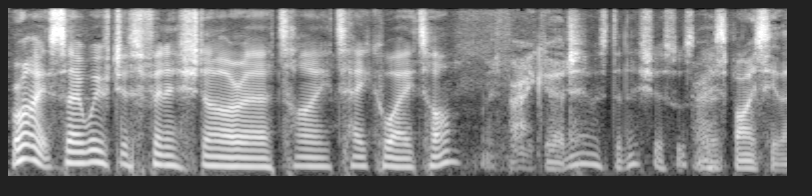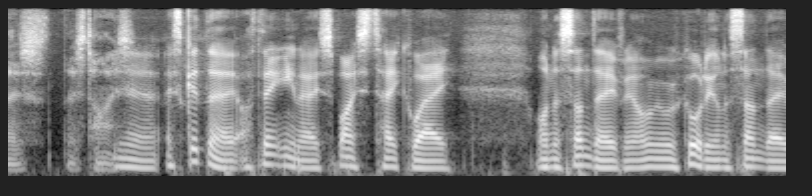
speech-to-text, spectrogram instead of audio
Right, so we've just finished our uh, Thai takeaway, Tom. It was very good. Yeah, it was delicious, wasn't Very it? Very spicy those those ties. Yeah, it's good though. I think you know, spicy takeaway on a Sunday evening. I mean, we're recording on a Sunday.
